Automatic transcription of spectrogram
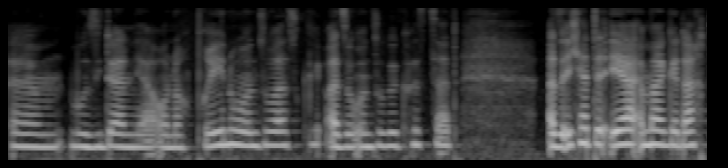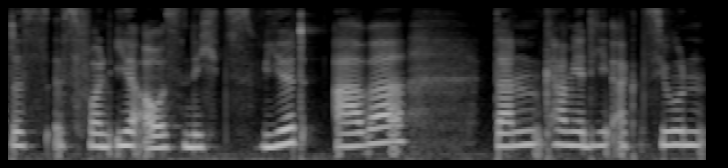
ähm, wo sie dann ja auch noch Breno und sowas, also und so geküsst hat. Also ich hatte eher immer gedacht, dass es von ihr aus nichts wird, aber dann kam ja die Aktion,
